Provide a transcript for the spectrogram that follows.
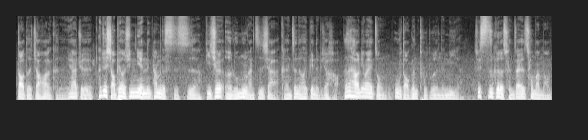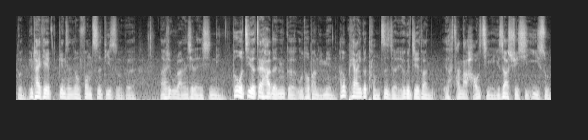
道德教化的可能，因为他觉得，嗯、他觉得小朋友去念那他们的史诗啊，的确耳濡目染之下，可能真的会变得比较好。但是还有另外一种误导跟荼毒的能力啊，所以诗歌的存在是充满矛盾，因为它也可以变成这种讽刺低俗歌，然后去污染那些人的心灵。不过我记得在他的那个乌托邦里面，他说培养一个统治者有一个阶段长达好几年，也是要学习艺术的，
